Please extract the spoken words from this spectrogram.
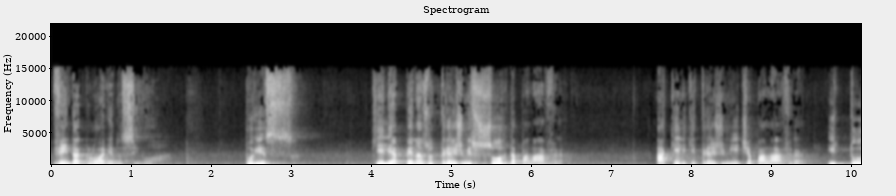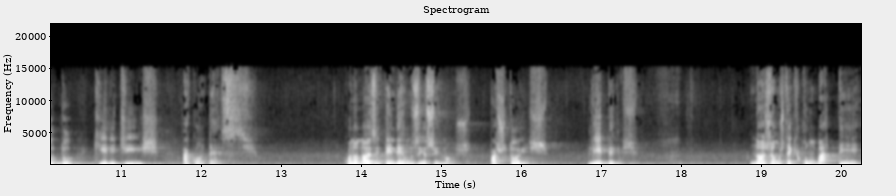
vem da glória do Senhor. Por isso, que ele é apenas o transmissor da palavra, aquele que transmite a palavra, e tudo que ele diz acontece. Quando nós entendermos isso, irmãos, pastores, líderes, nós vamos ter que combater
